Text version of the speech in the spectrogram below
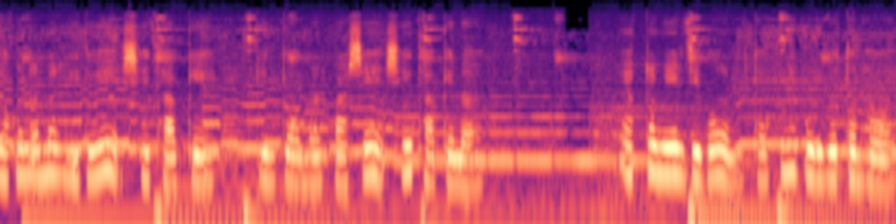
যখন আমার হৃদয়ে সে থাকে, কিন্তু আমার পাশে সে থাকে না। একটা মেয়ের জীবন তখনই পরিবর্তন হয়,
